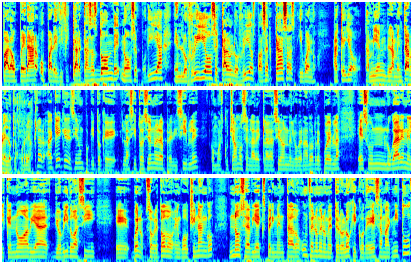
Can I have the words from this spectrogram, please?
para operar o para edificar casas donde no se podía. En los ríos, secaron los ríos para hacer casas y bueno, aquello también lamentable lo que ocurrió. Claro, aquí hay que decir un poquito que la situación no era previsible, como escuchamos en la declaración del gobernador de Puebla, es un lugar en el que no había llovido así eh, bueno, sobre todo en Huachinango, no se había experimentado un fenómeno meteorológico de esa magnitud.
